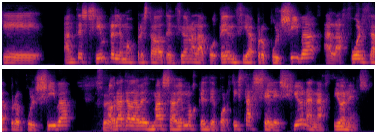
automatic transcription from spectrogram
que antes siempre le hemos prestado atención a la potencia propulsiva, a la fuerza propulsiva. Ahora cada vez más sabemos que el deportista se lesiona en acciones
